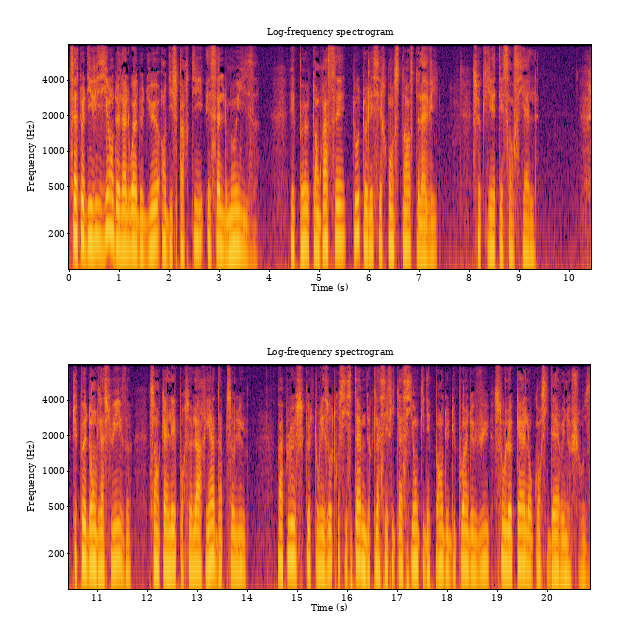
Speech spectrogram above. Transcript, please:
Cette division de la loi de Dieu en dix parties est celle de Moïse et peut embrasser toutes les circonstances de la vie, ce qui est essentiel. Tu peux donc la suivre sans qu'elle ait pour cela rien d'absolu, pas plus que tous les autres systèmes de classification qui dépendent du point de vue sous lequel on considère une chose.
